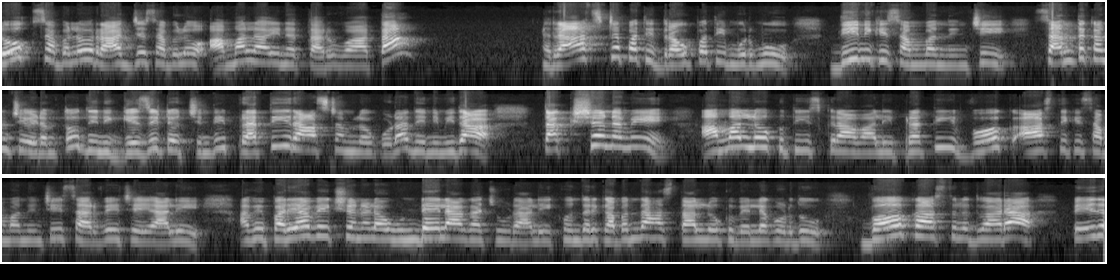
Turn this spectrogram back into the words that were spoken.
లోక్సభలో రాజ్యసభలో అమలైన తరువాత రాష్ట్రపతి ద్రౌపది ముర్ము దీనికి సంబంధించి సంతకం చేయడంతో దీని గెజిట్ వచ్చింది. ప్రతి రాష్ట్రంలో కూడా దీని మీద తక్షణమే అమల్లోకి తీసుకురావాలి. ప్రతి వర్క్ ఆస్తికి సంబంధించి సర్వే చేయాలి. అవి పర్యవేక్షణలో ఉండేలాగా చూడాలి. కొందరికి అబంధ హస్తాల్లోకి వెళ్ళకూడదు. వర్క్ ఆస్తుల ద్వారా పేద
